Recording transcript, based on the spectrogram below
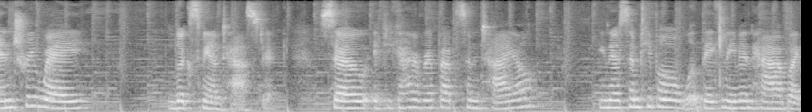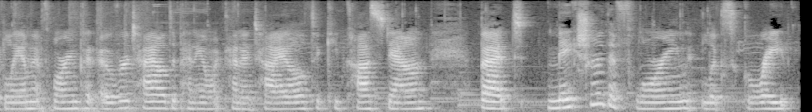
entryway looks fantastic. So if you gotta rip up some tile, You know, some people, they can even have like laminate flooring put over tile depending on what kind of tile to keep costs down. But make sure the flooring looks great,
